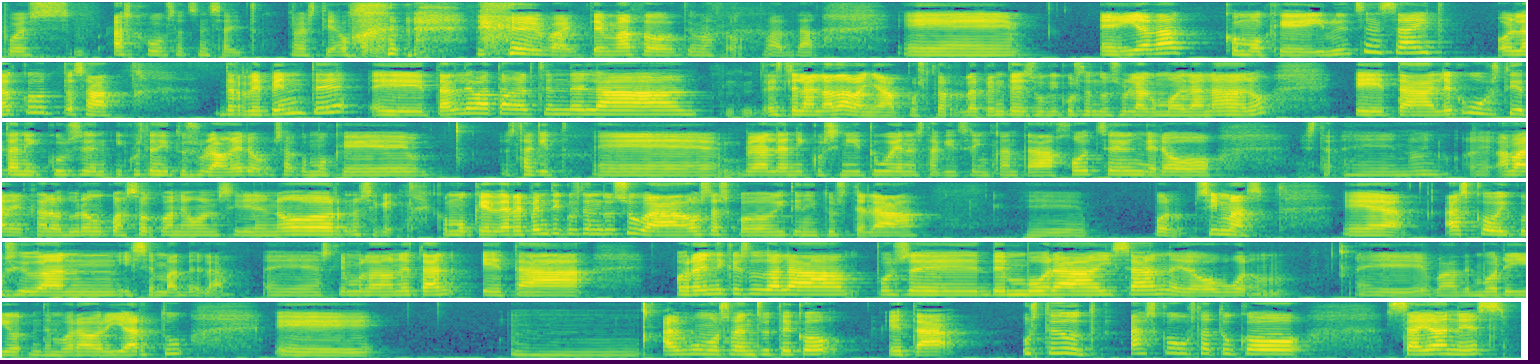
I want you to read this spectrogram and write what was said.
Pues asko gustatzen zait, abesti hau. bai, temazo, temazo, bat da. E, egia da, como que iruditzen zait, olako, osea, de repente, e, talde bat agertzen dela, ez dela nada, baina, pues, de repente zuk ikusten duzula como dela nada, no? Eta leku guztietan ikusten, ikusten dituzula gero, osea, como que ez dakit, e, behaldean ikusi nituen, ez dakit zein kanta jotzen, gero, ez da, e, no, no, e, ah, vale, claro, durangoko azokoan egon ziren hor, no qué, como que de repente ikusten duzu, ba, gauza asko egiten dituztela, e, bueno, sin más, e, asko ikusi dudan izen bat dela, e, azken bola honetan, eta oraindik ez dudala pues, e, denbora izan, edo, bueno, e, ba, denbori, denbora hori hartu, e, mm, album oso entzuteko, eta uste dut asko gustatuko zaidanez,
